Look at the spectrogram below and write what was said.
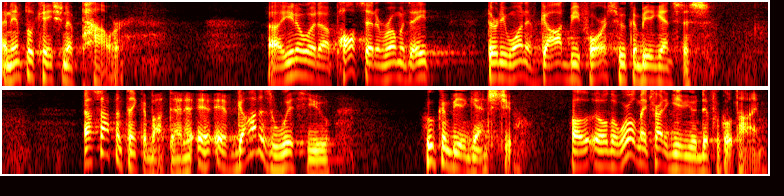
an implication of power. Uh, you know what uh, Paul said in Romans 8 31 if God be for us, who can be against us? Now stop and think about that. If God is with you, who can be against you? Well, the world may try to give you a difficult time,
